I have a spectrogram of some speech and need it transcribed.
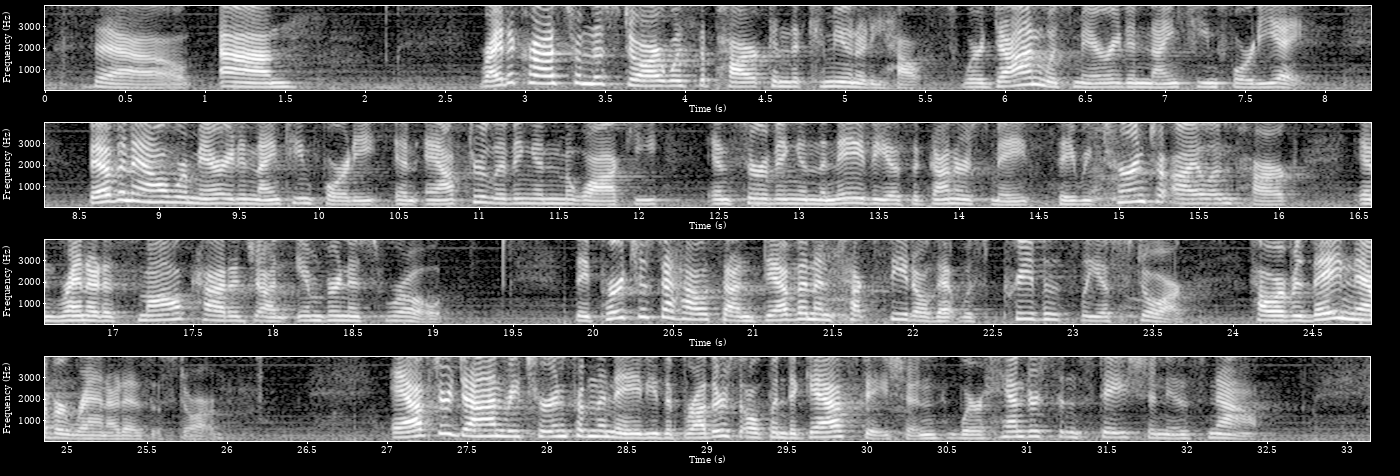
So, um, right across from the store was the park and the community house, where Don was married in 1948. Bev and Al were married in 1940, and after living in Milwaukee and serving in the Navy as a gunner's mate, they returned to Island Park and rented a small cottage on Inverness Road. They purchased a house on Devon and Tuxedo that was previously a store. However, they never ran it as a store. After Don returned from the Navy, the brothers opened a gas station where Henderson Station is now.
